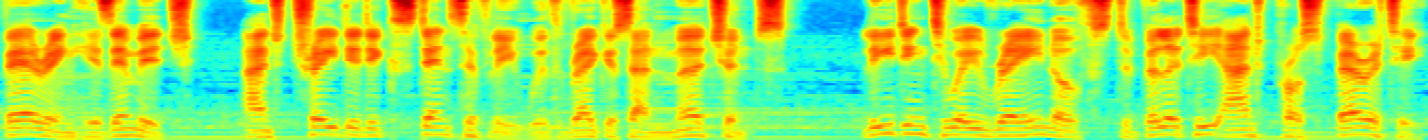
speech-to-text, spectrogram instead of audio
bearing his image and traded extensively with Ragusan merchants, leading to a reign of stability and prosperity,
